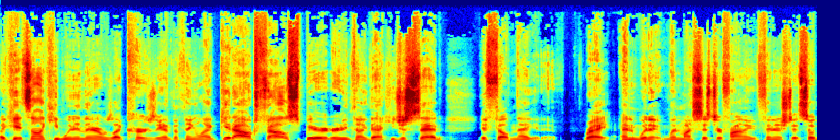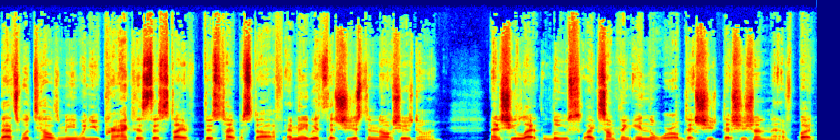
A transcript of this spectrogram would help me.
like it's not like he went in there and was like cursing at the thing like get out foul spirit or anything like that. He just said it felt negative. Right. And when it when my sister finally finished it, so that's what tells me when you practice this type this type of stuff, and maybe it's that she just didn't know what she was doing, and she let loose like something in the world that she that she shouldn't have. But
